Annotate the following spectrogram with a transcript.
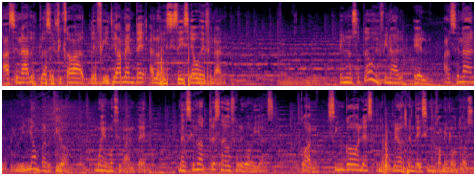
Arsenal clasificaba definitivamente a los 16 de final. En los octavos de final, el Arsenal viviría un partido muy emocionante, venciendo 3 a 2 al Goyas, con 5 goles en los primeros 35 minutos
